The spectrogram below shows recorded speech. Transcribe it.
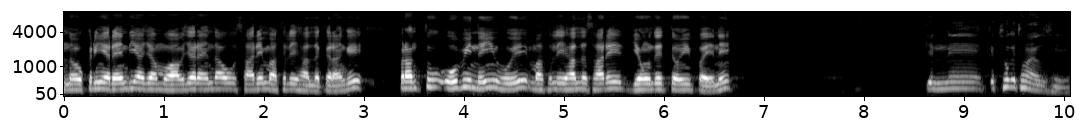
ਨੌਕਰੀਆਂ ਰਹਿੰਦੀਆਂ ਜਾਂ ਮੁਆਵਜ਼ਾ ਰਹਿੰਦਾ ਉਹ ਸਾਰੇ ਮਸਲੇ ਹੱਲ ਕਰਾਂਗੇ। ਪਰੰਤੂ ਉਹ ਵੀ ਨਹੀਂ ਹੋਏ ਮਸਲੇ ਹੱਲ ਸਾਰੇ ਜਿਉਂ ਦੇ ਤਿਉਂ ਹੀ ਪਏ ਨੇ। ਕਿੰਨੇ ਕਿੱਥੋਂ ਕਿੱਥੋਂ ਆਏ ਹੋ ਤੁਸੀਂ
